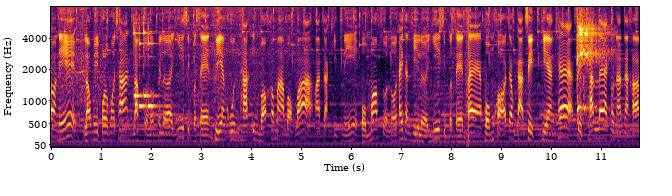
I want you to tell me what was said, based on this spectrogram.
ตอนนี้เรามีโปรโมชั่นรับส่วนลดไปเลย 20%เพียงคุณทักอินบ็อกเข้ามาบอกว่ามาจากคลิปนี้ผมมอบส่วนลดให้ทันทีเลย 20%แต่ผมขอจำกัดสิทธิ์เพียงแค่ 10 ท่านแรกเท่านั้นนะครับ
